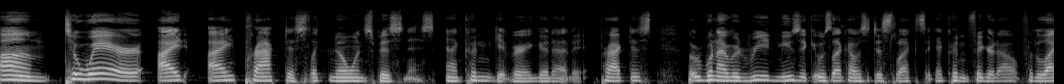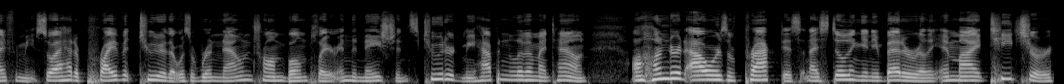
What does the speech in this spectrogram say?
um, to where I I practiced like no one's business, and I couldn't get very good at it. Practiced, but when I would read music, it was like I was dyslexic. I couldn't figure it out for the life of me. So I had a private tutor that was a renowned trombone player in the nations, tutored me, happened to live in my town. A hundred hours of practice, and I still didn't get any better, really. And my teacher,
